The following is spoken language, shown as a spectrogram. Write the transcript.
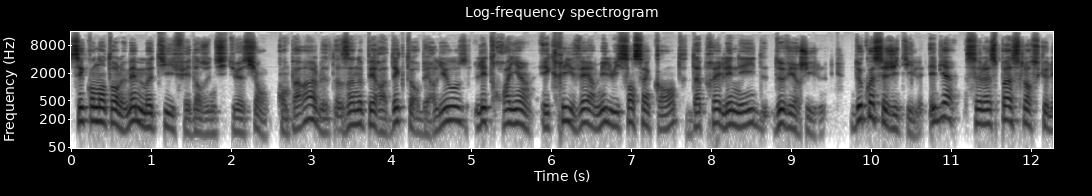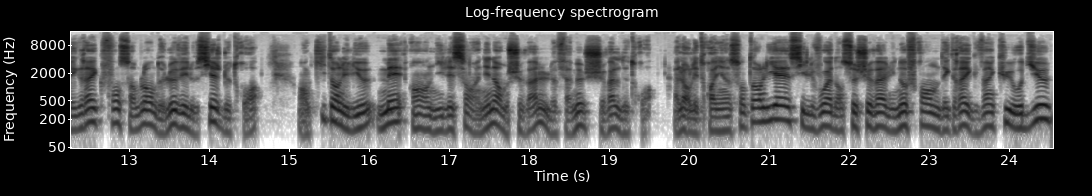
c'est qu'on entend le même motif et dans une situation comparable dans un opéra d'Hector Berlioz, Les Troyens, écrit vers 1850 d'après l'Énéide de Virgile. De quoi s'agit-il? Eh bien, cela se passe lorsque les Grecs font semblant de lever le siège de Troie en quittant les lieux, mais en y laissant un énorme cheval, le fameux cheval de Troie. Alors les Troyens sont en liesse, ils voient dans ce cheval une offrande des Grecs vaincus aux dieux,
